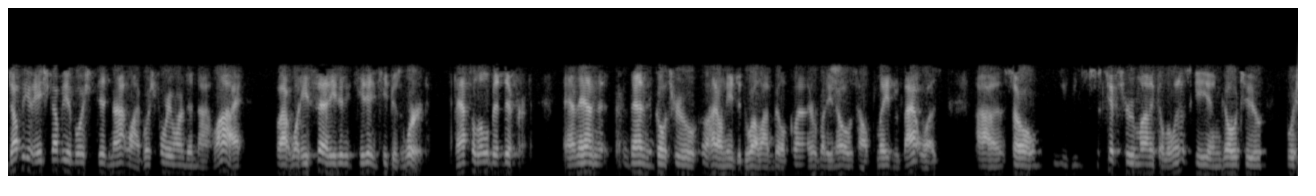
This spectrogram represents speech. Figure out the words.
W. H. W. Bush did not lie. Bush 41 did not lie but what he said he didn't he didn't keep his word. And that's a little bit different. And then then go through. I don't need to dwell on Bill Clinton. Everybody knows how blatant that was. Uh, so you skip through Monica Lewinsky and go to Bush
